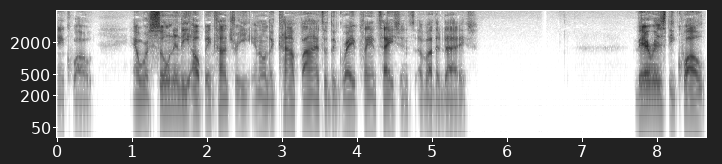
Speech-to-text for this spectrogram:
end quote, and were soon in the open country and on the confines of the great plantations of other days. There is the quote,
